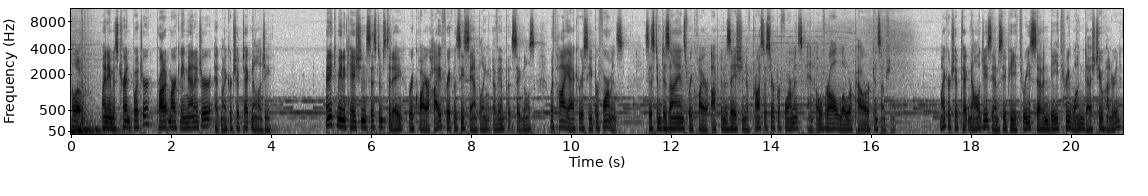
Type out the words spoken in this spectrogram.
Hello, my name is Trent Butcher, Product Marketing Manager at Microchip Technology. Many communication systems today require high-frequency sampling of input signals with high accuracy performance. System designs require optimization of processor performance and overall lower power consumption. Microchip Technologies MCP37D31-200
